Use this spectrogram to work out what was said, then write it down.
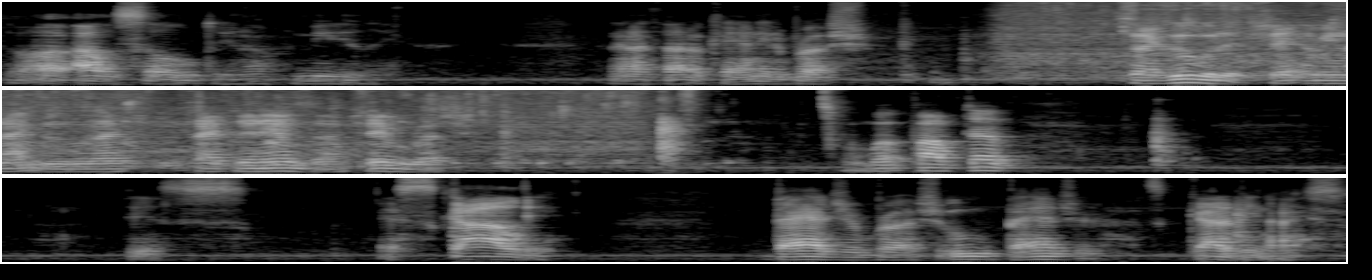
So I, I was sold, you know, immediately. And then I thought, okay, I need a brush. So I googled it. I mean, not Google. I typed it in Amazon. Shaving brush. What popped up? This Escali Badger brush. Ooh, Badger. It's gotta be nice.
